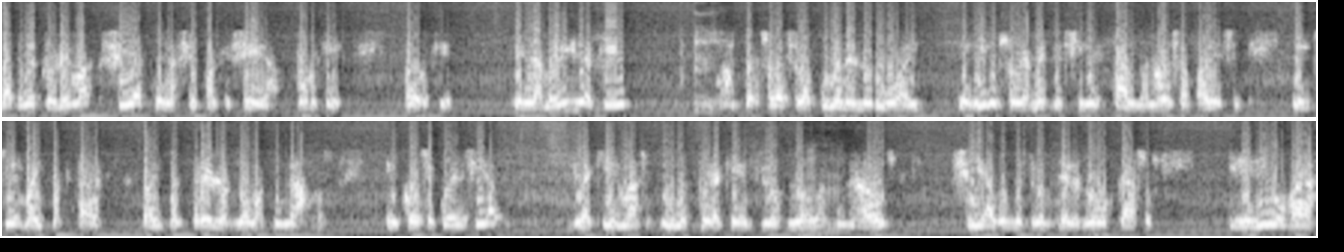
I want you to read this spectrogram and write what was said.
va a tener problemas sea con la cepa que sea. ¿Por qué? Porque en la medida que más personas se vacunan en Uruguay, el virus obviamente sigue estando, no desaparece. ¿En quién va a impactar? Va a impactar en los no vacunados. En consecuencia, de aquí en más uno espera que entre los no vacunados sea donde predominen los nuevos casos. Y le digo más,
